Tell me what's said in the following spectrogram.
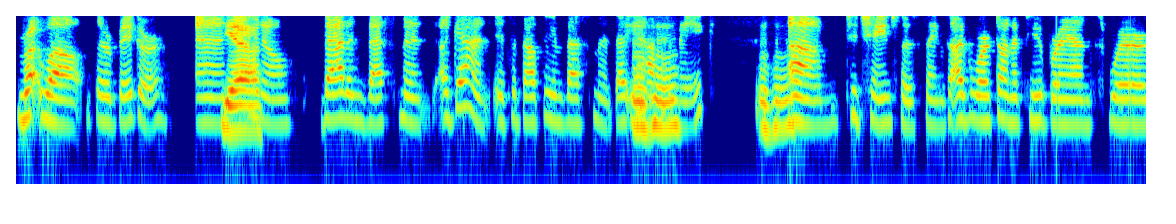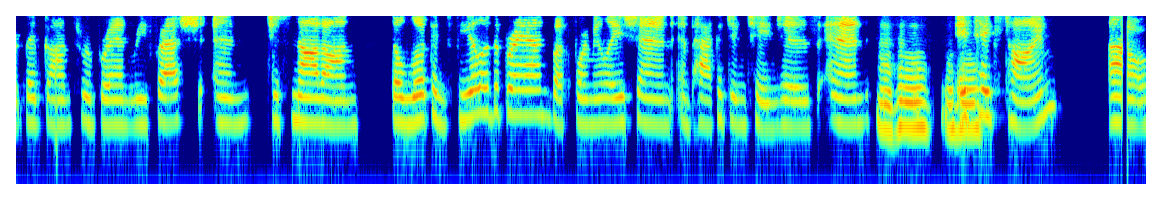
right well they're bigger and yeah you know that investment again it's about the investment that you mm-hmm. have to mm-hmm. make mm-hmm. um, to change those things i've worked on a few brands where they've gone through brand refresh and just not on the look and feel of the brand, but formulation and packaging changes. And mm-hmm, mm-hmm. it takes time. Uh,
